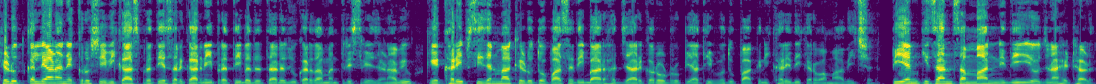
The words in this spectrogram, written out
ખેડૂત કલ્યાણ અને કૃષિ વિકાસ પ્રત્યે સરકારની પ્રતિબદ્ધતા રજૂ કરતા મંત્રીશ્રીએ જણાવ્યું કે ખરીફ સિઝનમાં ખેડૂતો પાસેથી બાર હજાર કરોડ રૂપિયાથી વધુ પાકની ખરીદી કરવામાં આવી છે. પીએમ કિસાન સન્માન નિધિ યોજના હેઠળ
